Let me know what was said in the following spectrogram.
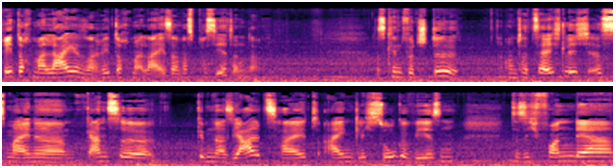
red doch mal leiser, red doch mal leiser, was passiert denn dann? Das Kind wird still. Und tatsächlich ist meine ganze Gymnasialzeit eigentlich so gewesen, dass ich von der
